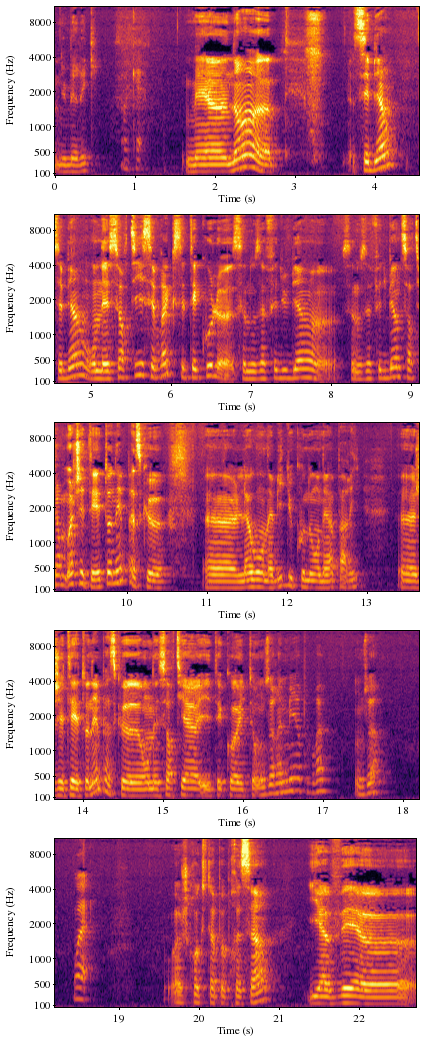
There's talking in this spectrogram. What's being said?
numérique. Ok. Mais non, c'est bien, c'est bien. On est sorti. C'est vrai que c'était cool. Ça nous a fait du bien. Ça nous a fait du bien de sortir. Moi, j'étais étonné parce que là où on habite, du coup, nous, on est à Paris. euh, j'étais étonné parce que on est sorti. Il était quoi Il était 11h30 à peu près? 11h Ouais. Ouais, je crois que c'était à peu près ça. Il y avait, euh,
